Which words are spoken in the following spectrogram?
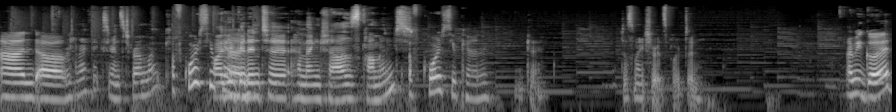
and um, Can I fix your Instagram mic? of course you While can. you get into Hemeng Shah's comment. of course you can. Okay. Just make sure it's plugged in. Are we good?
